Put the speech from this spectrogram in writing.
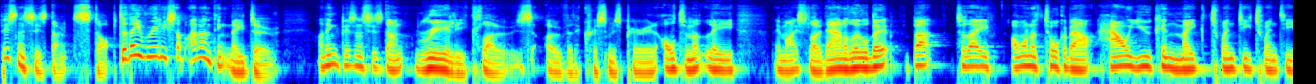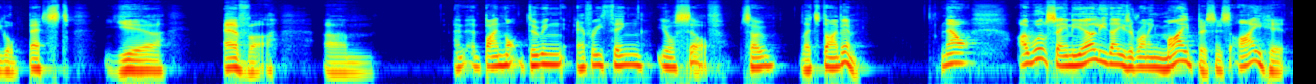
businesses don't stop. Do they really stop? I don't think they do. I think businesses don't really close over the Christmas period. Ultimately, they might slow down a little bit. But today, I want to talk about how you can make 2020 your best year ever. Um, and, and by not doing everything yourself. So let's dive in. Now, I will say in the early days of running my business, I hit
